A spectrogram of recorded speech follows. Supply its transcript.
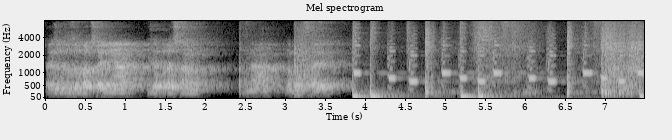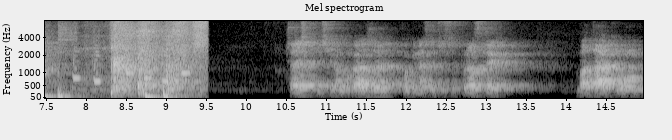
Także do zobaczenia i zapraszam na nową serię. Cześć, dzisiaj Wam pokażę kombinację ciosów prostych w ataku.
